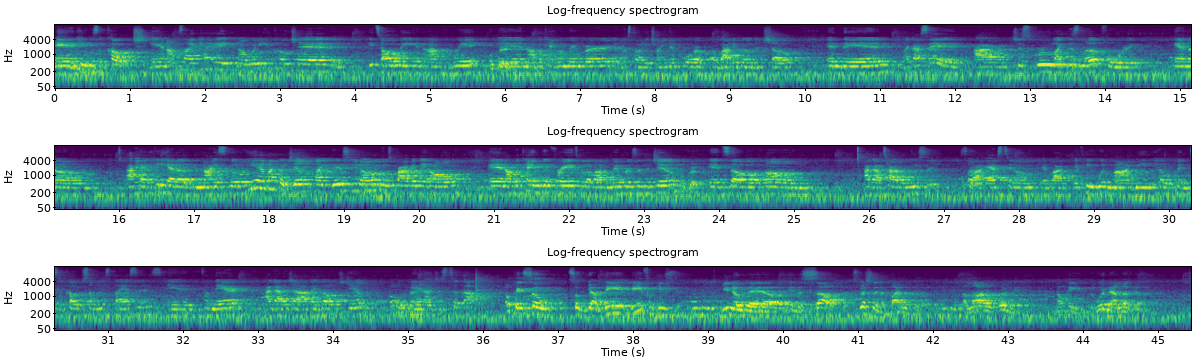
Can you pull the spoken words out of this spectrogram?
and he was a coach. And I was like, hey, you know, where do you coach at? And he told me, and I went, Okay. and I became a member, and I started training for a bodybuilding show. And then, like I said, I just grew like this love for it, and um, I had he had a nice little he had like a gym like this, you know, it was privately owned, and I became good friends with a lot of members in the gym. Okay. And so um, I got tired of leasing, so I asked him if I if he wouldn't mind me helping to coach some of his classes, and from there I got a job at Gold's Gym, Oh, nice. and I just took off. Okay, so so yeah, being being from Houston, you know that uh, in the South, especially in the Bible Belt, a lot of women, don't need the women I love them.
